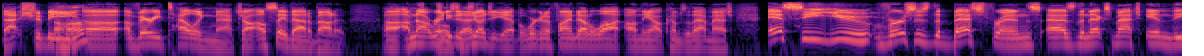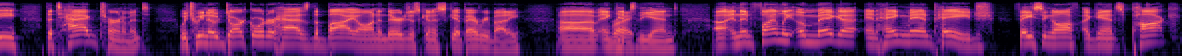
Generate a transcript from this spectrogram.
That should be Uh-huh. uh, a very telling match. I'll, I'll say that about it. Uh, I'm not ready Well to judge it yet, but we're going to find out a lot on the outcomes of that match. SCU versus the Best Friends as the next match in the the tag tournament, which we know Dark Order has the buy on, and they're just going to skip everybody uh, and get to the end. Uh, and then finally, Omega and Hangman Page facing off against Pac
